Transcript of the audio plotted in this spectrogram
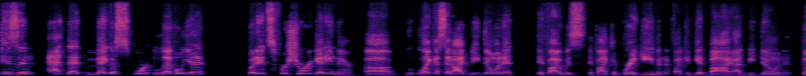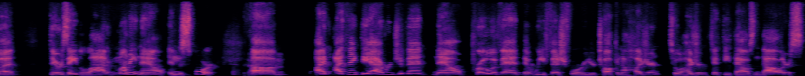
isn't at that mega sport level yet but it's for sure getting there. Uh like i said i'd be doing it if i was if i could break even if i could get by i'd be doing it. But there's a lot of money now in the sport. Um I, I think the average event now, pro event that we fish for, you're talking a hundred to one hundred fifty thousand dollars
